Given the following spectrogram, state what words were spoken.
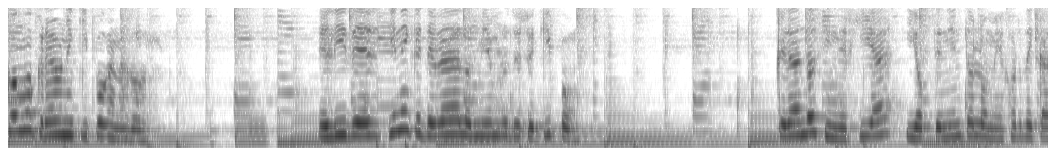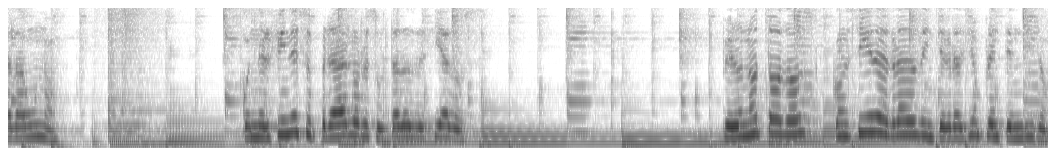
¿Cómo crear un equipo ganador? El líder tiene que integrar a los miembros de su equipo, creando sinergia y obteniendo lo mejor de cada uno, con el fin de superar los resultados deseados. Pero no todos consiguen el grado de integración pretendido.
